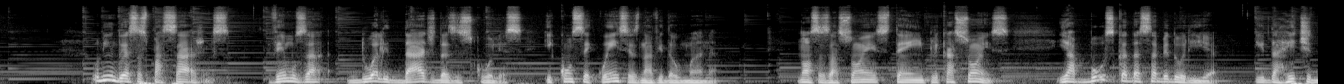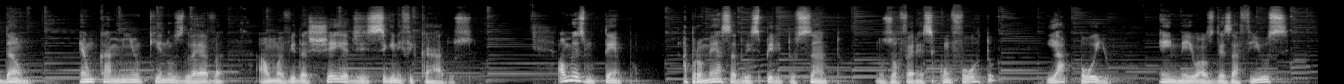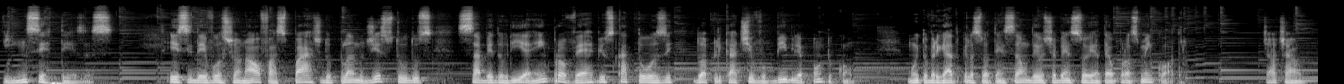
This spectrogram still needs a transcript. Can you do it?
Unindo essas passagens, vemos a dualidade das escolhas e consequências na vida humana. Nossas ações têm implicações e a busca da sabedoria e da retidão é um caminho que nos leva a uma vida cheia de significados. Ao mesmo tempo, a promessa do Espírito Santo nos oferece conforto e apoio em meio aos desafios e incertezas. Esse devocional faz parte do plano de estudos Sabedoria em Provérbios 14 do aplicativo bíblia.com. Muito obrigado pela sua atenção, Deus te abençoe e até o próximo encontro. Tchau, tchau.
